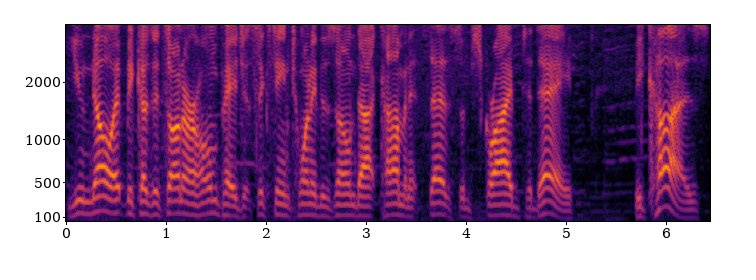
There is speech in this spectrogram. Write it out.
You know it because it's on our homepage at 1620thezone.com and it says subscribe today because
